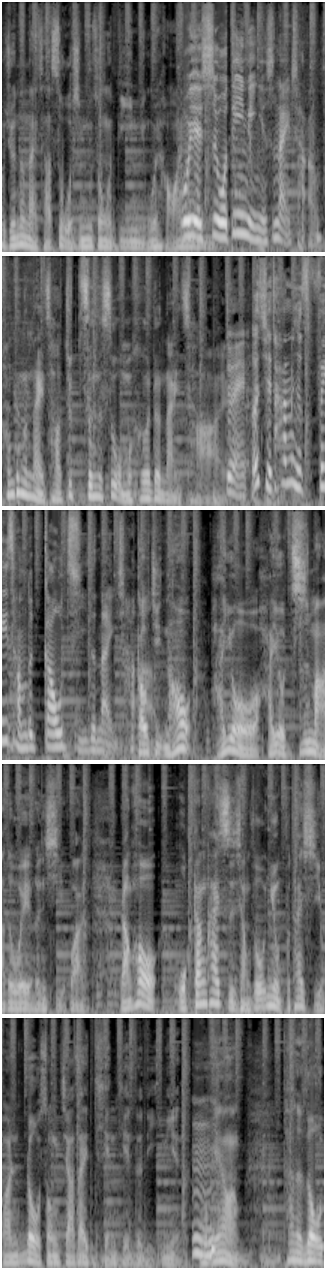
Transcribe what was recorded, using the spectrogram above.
我觉得那奶茶是我心目中的第一名，我也好爱。我也是，我第一名也是奶茶。它那个奶茶就真的是我们喝的奶茶，欸，对，而且它那个非常的高级的奶茶，高级。然后还有还有芝麻的，我也很喜欢。然后我刚开始想说，因为我不太喜欢肉松加在甜甜的里面。嗯，我跟你讲，它的肉，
